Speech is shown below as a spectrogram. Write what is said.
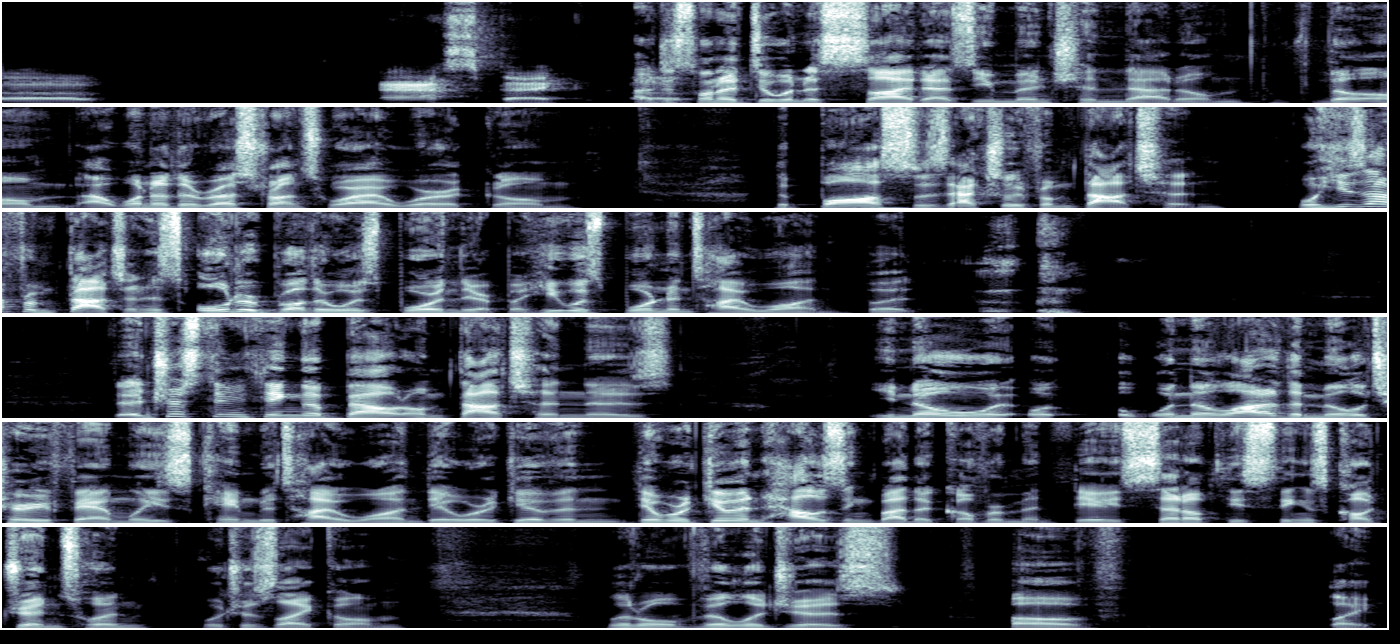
uh, aspect. I just want to do an aside as you mentioned that um the um at one of the restaurants where I work um the boss was actually from Dachen. Well, he's not from Dachen. His older brother was born there, but he was born in Taiwan. But the interesting thing about um Dachen is, you know, when a lot of the military families came to Taiwan, they were given they were given housing by the government. They set up these things called Juancun, which is like um little villages of like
